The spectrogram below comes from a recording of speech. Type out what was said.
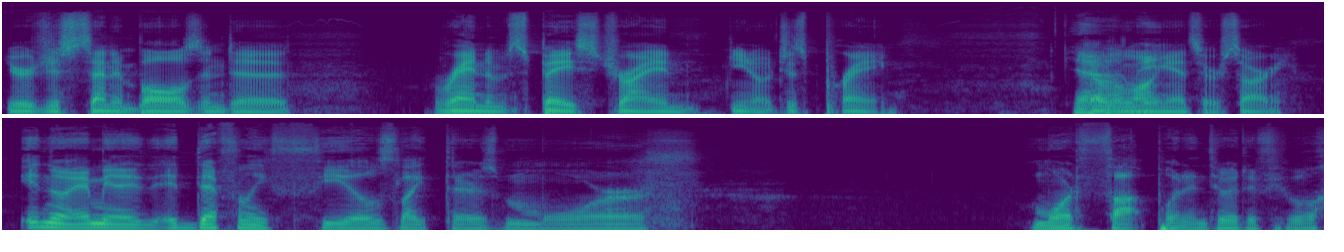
you're just sending balls into random space, trying you know just praying. Yeah, that was a long answer. Sorry. You know, I mean, it, it definitely feels like there's more more thought put into it, if you will.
